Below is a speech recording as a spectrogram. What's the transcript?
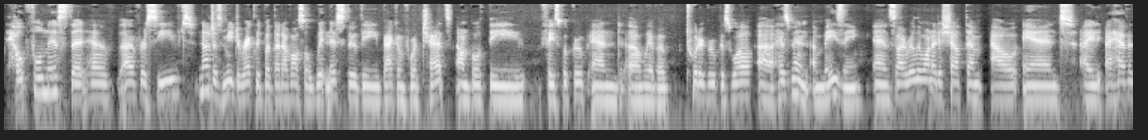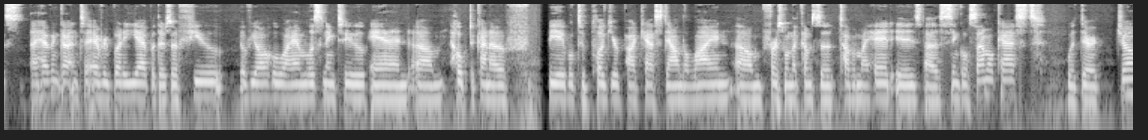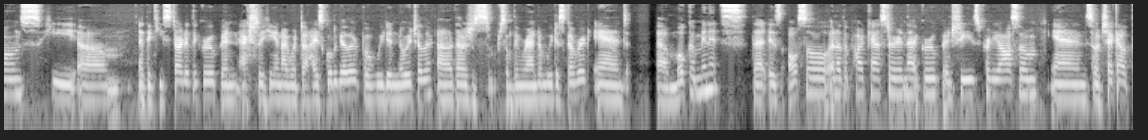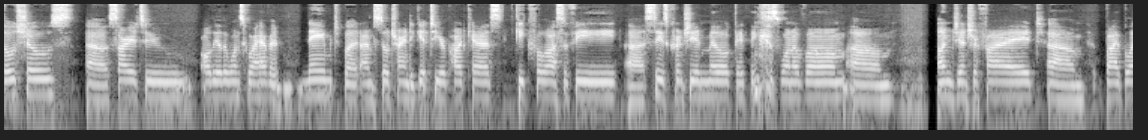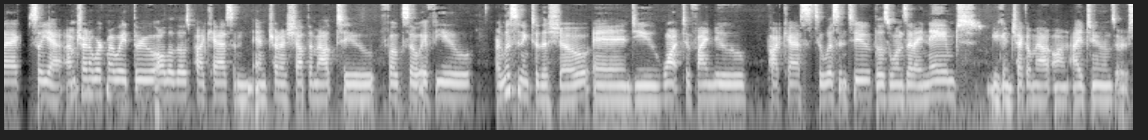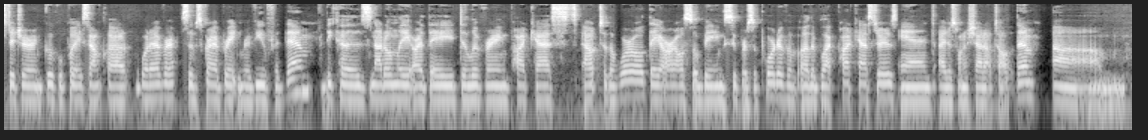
helpfulness that have I've received, not just me directly, but that I've also witnessed through the back and forth chats on both the Facebook group and uh, we have a Twitter group as well, uh, has been amazing. And so I really wanted to shout them out. And I, I haven't I haven't gotten to everybody yet, but there's a few of y'all who I am listening to and um, hope to kind of be able to plug your podcast down the line. Um, first one that comes to the top of my head is a single simulcast with Derek Jones. He, um, I think he started the group, and actually, he and I went to high school together, but we didn't know each other. Uh, that was just something random we discovered. And uh, Mocha Minutes, that is also another podcaster in that group, and she's pretty awesome. And so check out those shows. Uh, sorry to all the other ones who I haven't named, but I'm still trying to get to your podcast. Geek Philosophy, uh, Stays Crunchy and Milk, I think is one of them. Um, ungentrified um, by black so yeah i'm trying to work my way through all of those podcasts and, and trying to shout them out to folks so if you are listening to this show and you want to find new podcasts to listen to, those ones that I named, you can check them out on iTunes or Stitcher and Google Play, SoundCloud, whatever. Subscribe, rate, and review for them because not only are they delivering podcasts out to the world, they are also being super supportive of other Black podcasters. And I just want to shout out to all of them. Um,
